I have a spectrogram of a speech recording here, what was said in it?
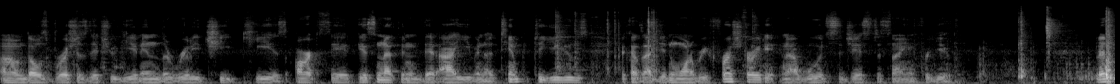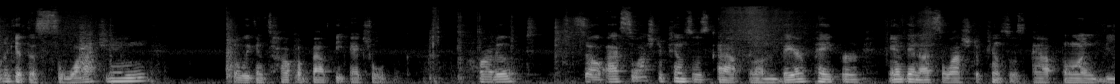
Um, those brushes that you get in the really cheap kids art set. It's nothing that I even attempted to use because I didn't want to be frustrated and I would suggest the same for you. Let's look at the swatching so we can talk about the actual product. So I swatched the pencils out on their paper and then I swatched the pencils out on the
